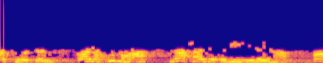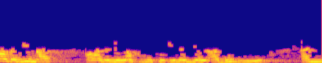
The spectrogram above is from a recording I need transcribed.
رسوة قال خذها لا حاجة لي إليها. قال لما؟ قال يوسوس إلي العدو أن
